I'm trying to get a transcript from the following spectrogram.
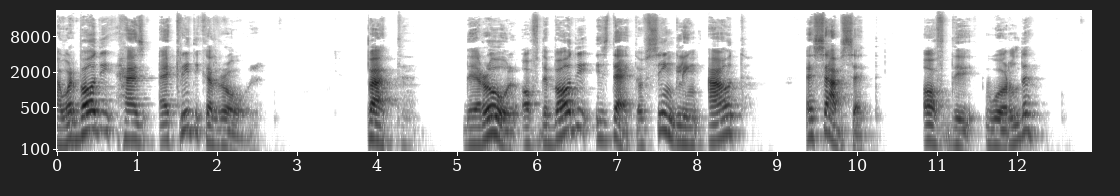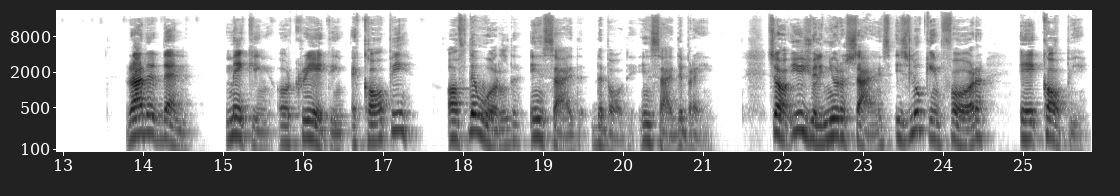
our body has a critical role, but the role of the body is that of singling out a subset of the world rather than making or creating a copy of the world inside the body, inside the brain. So, usually, neuroscience is looking for a copy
